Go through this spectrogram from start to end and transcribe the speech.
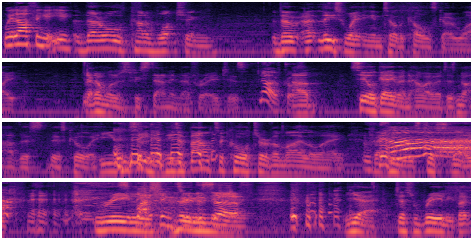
We're laughing at you. They're all kind of watching. They're at least waiting until the coals go white. They don't want to just be standing there for ages. No, of course. Um, Seal Gaiman, however, does not have this this cool. He, you can see him. He's about a quarter of a mile away, but he was just like really Splashing through the hooning surf. it. Yeah, just really like.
